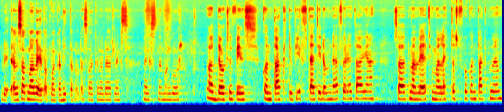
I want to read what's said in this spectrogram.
eller så att man vet att man kan hitta de där sakerna där längs, längs när man går. Och att det också finns kontaktuppgifter till de där företagen så att man vet hur man lättast får kontakt med dem.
